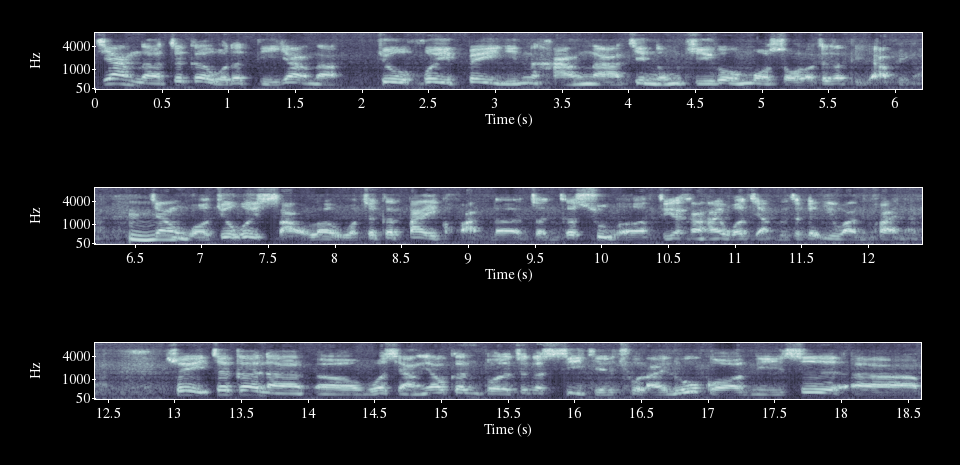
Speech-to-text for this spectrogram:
这样呢，这个我的抵押呢？就会被银行啊、金融机构没收了这个抵押品啊，这样我就会少了我这个贷款的整个数额，就像刚才我讲的这个一万块呢。所以这个呢，呃，我想要更多的这个细节出来。如果你是呃，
